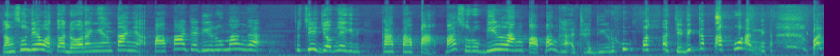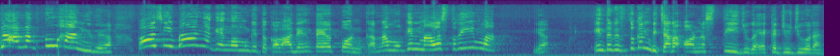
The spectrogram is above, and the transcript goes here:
Langsung dia waktu ada orang yang tanya papa ada di rumah nggak? Terus dia jawabnya gini kata papa suruh bilang papa nggak ada di rumah. Jadi ketahuan ya. Pada anak Tuhan gitu ya. Pasti banyak yang ngomong gitu kalau ada yang telepon karena mungkin males terima. Ya Integritas itu kan bicara honesty juga ya kejujuran.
